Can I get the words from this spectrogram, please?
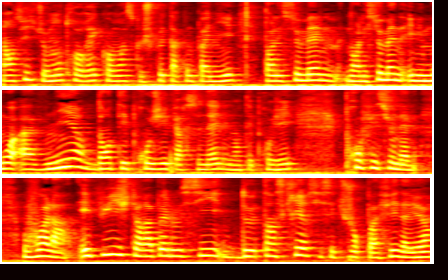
et ensuite je te montrerai comment est-ce que je peux t'accompagner dans les semaines, dans les semaines et les mois à venir, dans tes projets personnels et dans tes projets professionnel. Voilà. Et puis je te rappelle aussi de t'inscrire, si c'est toujours pas fait d'ailleurs,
